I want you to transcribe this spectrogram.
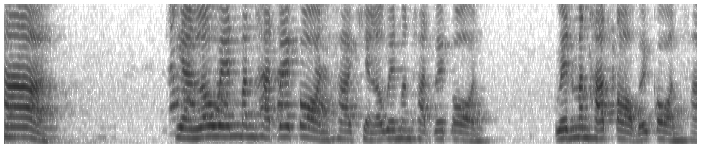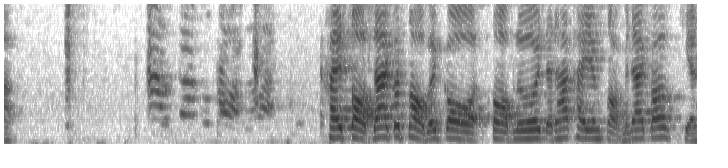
ค่ะ เขียนแล้วเว้นบรรทัดไว้ก่อนค่ะ เขียนแล้วเว้นบรรทัดไว้ก่อน เว้นบรรทัดตอบไว้ก่อนค่ะ อ้าวเจ้าหนูตอบแล้วอะใครตอบได้ก็ตอบไว้ก่อนตอบเลย แต่ถ้าใครยังตอบไม่ได้ก็เขียน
